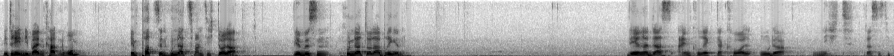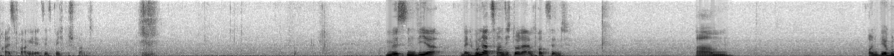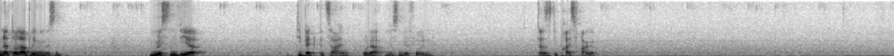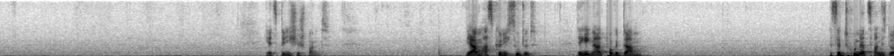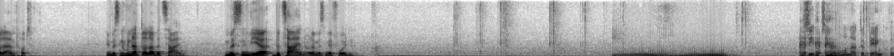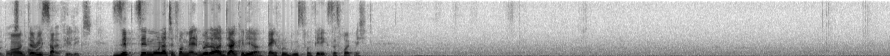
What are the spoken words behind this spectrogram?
Wir drehen die beiden Karten rum. Im Pot sind 120 Dollar. Wir müssen 100 Dollar bringen. Wäre das ein korrekter Call oder nicht? Das ist die Preisfrage jetzt. Jetzt bin ich gespannt. Müssen wir, wenn 120 Dollar im Pot sind, ähm, und wir 100 Dollar bringen müssen, müssen wir die Bet bezahlen oder müssen wir folden? Das ist die Preisfrage. Jetzt bin ich gespannt. Wir haben Ass König suited. Der Gegner hat Pocket Damen. Es sind 120 Dollar im Pot. Wir müssen 100 Dollar bezahlen. Müssen wir bezahlen oder müssen wir folden? Siebzehn Monate Bankroll Boost Und der Resub. Felix. 17 Monate von Matt Müller. Danke dir. Bankroll Boost von Felix. Das freut mich.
